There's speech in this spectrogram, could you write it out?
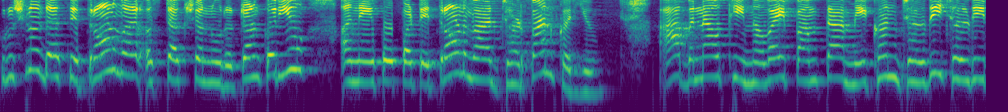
કૃષ્ણદાસે ત્રણ વાર અષ્ટાક્ષરનું રટણ કર્યું અને પોપટે ત્રણ વાર જળપાન કર્યું. આ બનાવથી નવાઈ પામતા મેઘન જલ્દી જલ્દી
